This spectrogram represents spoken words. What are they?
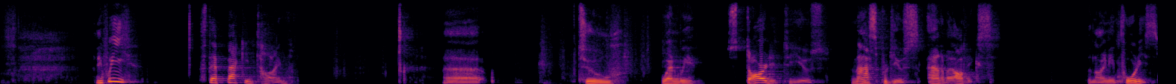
And if we step back in time uh, to when we started to use mass-produce antibiotics in the 1940s,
